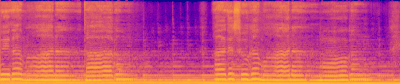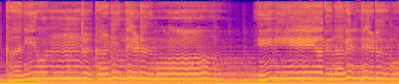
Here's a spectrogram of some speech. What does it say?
விதமான தாகம் அது சுகமான மோகம். கனி ஒன்று கணிந்திடுமோ இனி அது நவிழ்ந்திடுமோ?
